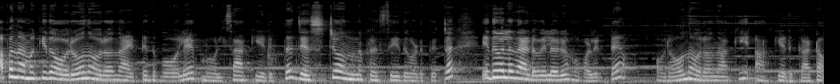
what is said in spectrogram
അപ്പം നമുക്കിത് ഓരോന്നോരോന്നായിട്ട് ഇതുപോലെ ബോൾസാക്കി എടുത്ത് ജസ്റ്റ് ഒന്ന് പ്രസ് ചെയ്ത് കൊടുത്തിട്ട് ഇതുപോലെ നടുവിലൊരു ഹോളിട്ട് ഓരോന്നോരോന്നാക്കി ആക്കിയെടുക്കാം കേട്ടോ.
